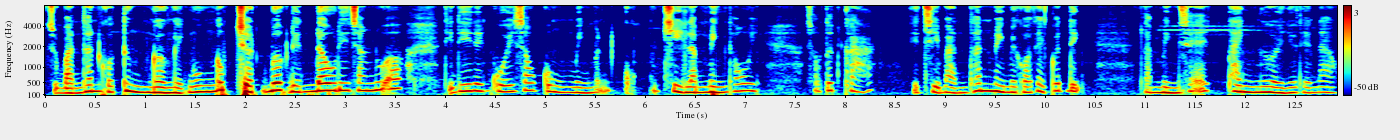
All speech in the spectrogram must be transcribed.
dù bản thân có từng ngờ nghịch ngu ngốc trượt bước đến đâu đi chăng nữa, thì đi đến cuối sau cùng mình vẫn chỉ là mình thôi. Sau tất cả thì chỉ bản thân mình mới có thể quyết định là mình sẽ thành người như thế nào.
